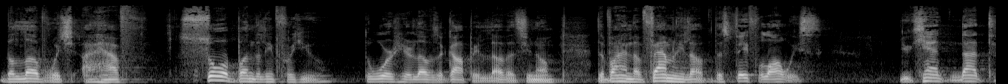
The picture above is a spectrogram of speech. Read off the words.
the love which I have so abundantly for you. The word here, love, is agape love, as you know. Divine love, family love, this faithful always. You can't not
